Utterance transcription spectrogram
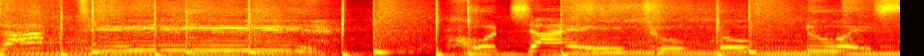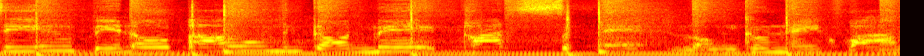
สักที หัวใจถูกปลุกด้วยเสียงเปียโนเบาเหมันก่อนเมฆพัดสเตะลงเข้าในความ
